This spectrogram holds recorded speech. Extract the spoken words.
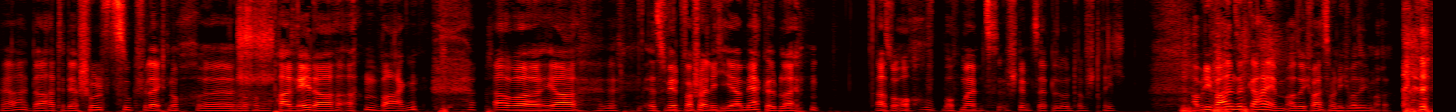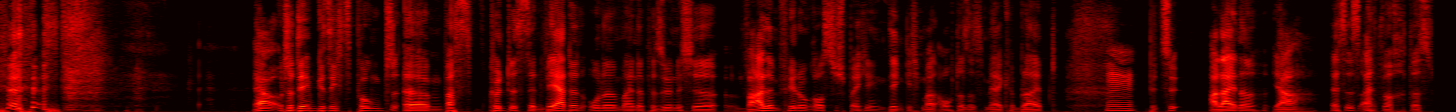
Ja, da hatte der Schulzzug vielleicht noch, äh, noch ein paar Räder am Wagen. Aber ja, äh, es wird wahrscheinlich eher Merkel bleiben. Also auch auf meinem Stimmzettel unterm Strich. Aber die Wahlen sind geheim, also ich weiß noch nicht, was ich mache. Ja, unter dem Gesichtspunkt, ähm, was könnte es denn werden, ohne meine persönliche Wahlempfehlung rauszusprechen, denke ich mal auch, dass es Merkel bleibt. Mhm. Alleine, ja, es ist einfach das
